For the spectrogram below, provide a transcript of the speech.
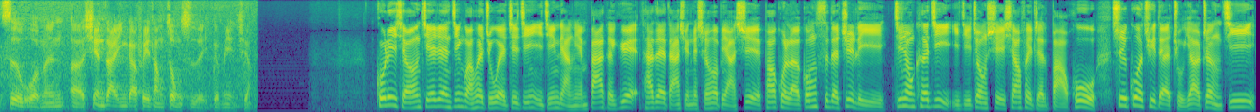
是我们呃现在应该非常重视的一个面向。顾立雄接任金管会主委至今已经两年八个月。他在答询的时候表示，包括了公司的治理、金融科技以及重视消费者的保护是过去的主要政绩。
